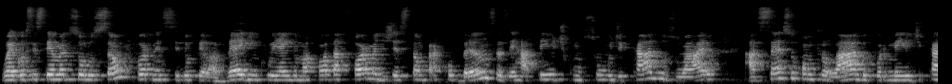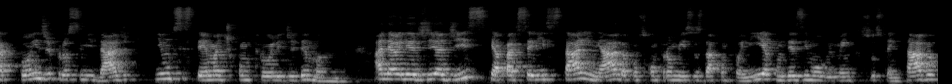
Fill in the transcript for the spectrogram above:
O ecossistema de solução fornecido pela VEG inclui ainda uma plataforma de gestão para cobranças e rateio de consumo de cada usuário, acesso controlado por meio de cartões de proximidade e um sistema de controle de demanda. A Neoenergia diz que a parceria está alinhada com os compromissos da companhia com desenvolvimento sustentável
